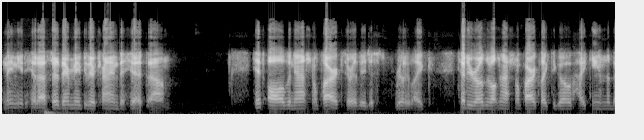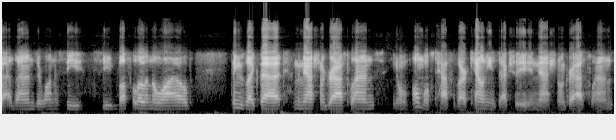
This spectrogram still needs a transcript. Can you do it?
and they need to hit us, or they're maybe they're trying to hit um, hit all the national parks, or they just really like Teddy Roosevelt National Park, like to go hiking in the Badlands, or want to see see buffalo in the wild, things like that. In the national grasslands, you know, almost half of our county is actually in national grasslands,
